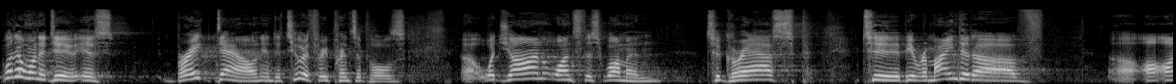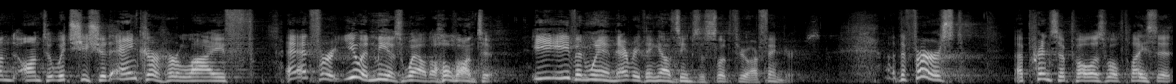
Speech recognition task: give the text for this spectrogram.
What I want to do is break down into two or three principles uh, what John wants this woman to grasp, to be reminded of, uh, on, onto which she should anchor her life, and for you and me as well to hold on to, even when everything else seems to slip through our fingers. Uh, the first uh, principle, as we'll place it,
